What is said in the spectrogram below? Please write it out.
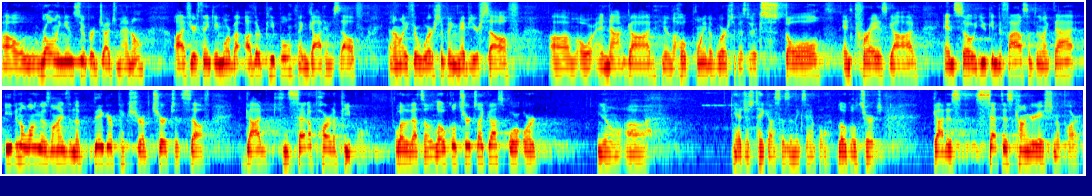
uh, rolling in super judgmental. Uh, if you're thinking more about other people than God Himself, you know, if you're worshiping maybe yourself um, or and not God, you know, the whole point of worship is to extol and praise God. And so you can defile something like that, even along those lines in the bigger picture of church itself. God can set apart a people, whether that's a local church like us or, or you know, uh, yeah, just take us as an example, local church. God has set this congregation apart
